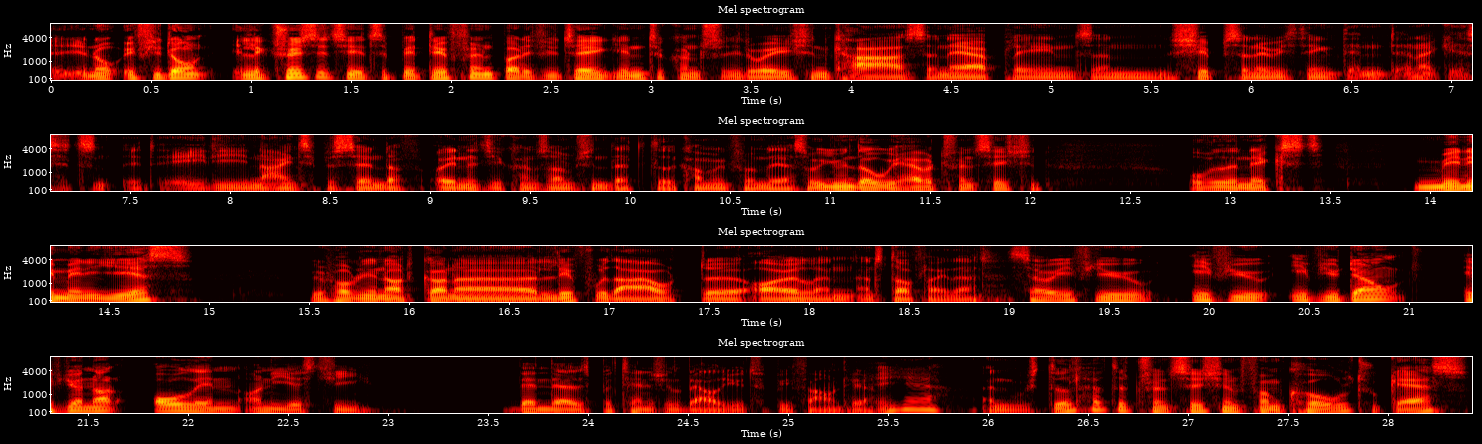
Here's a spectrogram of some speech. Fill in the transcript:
You know, if you don't electricity, it's a bit different. But if you take into consideration cars and airplanes and ships and everything, then then I guess it's it 80, 90 percent of energy consumption that's still coming from there. So even though we have a transition over the next many many years, we're probably not gonna live without uh, oil and, and stuff like that. So if you if you if you don't if you're not all in on ESG, then there's potential value to be found here. Yeah, and we still have the transition from coal to gas.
